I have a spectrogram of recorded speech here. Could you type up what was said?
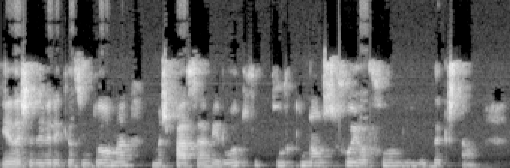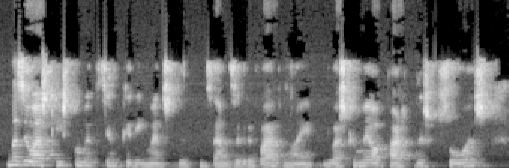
É deixa de haver aquele sintoma, mas passa a haver outro porque não se foi ao fundo da questão. Mas eu acho que isto, como eu disse um bocadinho antes de começarmos a gravar, não é? Eu acho que a maior parte das pessoas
